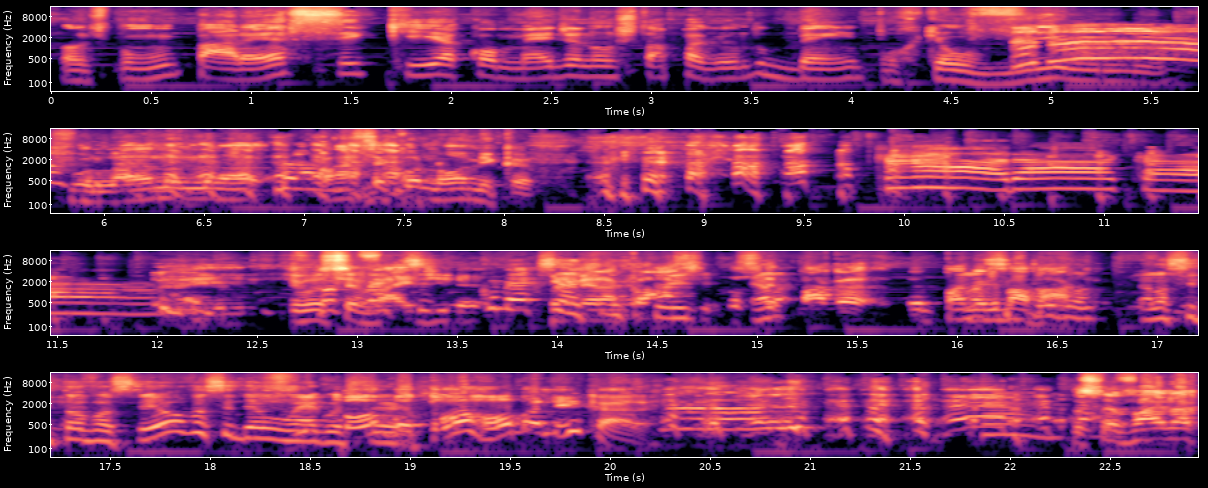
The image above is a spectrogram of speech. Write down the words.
Então, tipo, me parece que a comédia não está pagando bem, porque eu vi o fulano na classe econômica. Caraca! Se você é vai que de você- como é que você primeira classe, você Ela- paga, você paga de citou babaca. vo- ela citou você ou você deu um ego Botou, search? botou arroba ali, cara. Você vai na,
